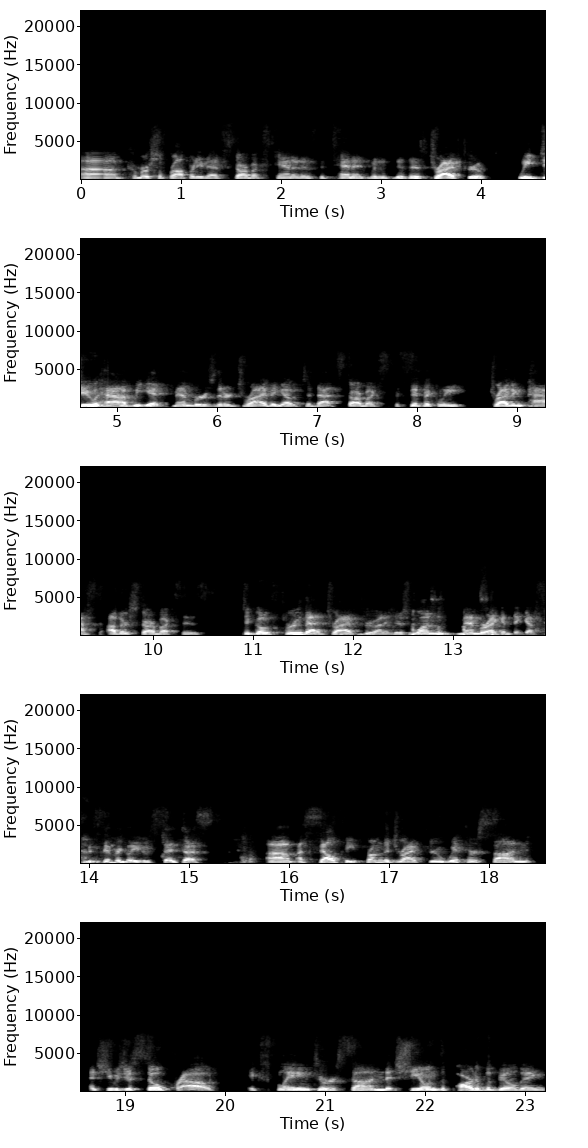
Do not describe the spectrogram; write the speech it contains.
um, commercial property that Starbucks Canada as the tenant with, with this drive-through. We do have we get members that are driving out to that Starbucks specifically, driving past other Starbuckses to go through that drive-through. And there's one member I can think of specifically who sent us um, a selfie from the drive-through with her son, and she was just so proud, explaining to her son that she owns a part of the building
